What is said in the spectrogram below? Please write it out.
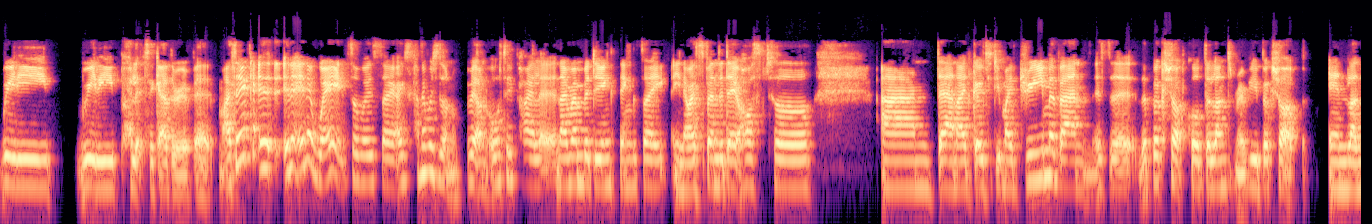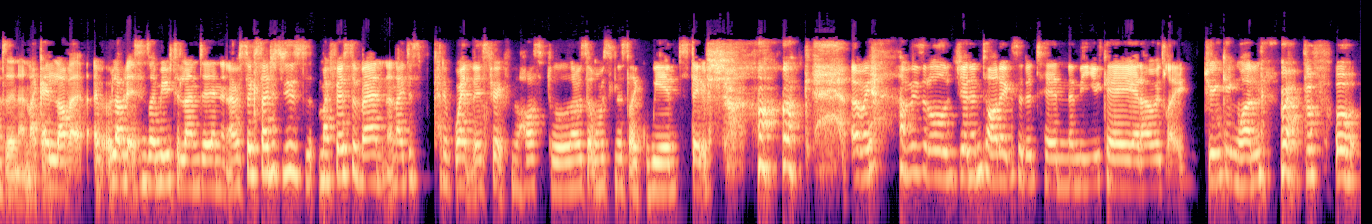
really really pull it together a bit. I think in, in a way, it's almost like I was kind of was on, a bit on autopilot. And I remember doing things like, you know, I'd spend the day at hospital and then I'd go to do my dream event is the, the bookshop called the London Review Bookshop in London. And like, I love it. I've loved it since I moved to London. And I was so excited to do this, my first event. And I just kind of went there straight from the hospital. And I was almost in this like weird state of shock. and we have these little gin and tonics in a tin in the UK. And I was like drinking one right before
